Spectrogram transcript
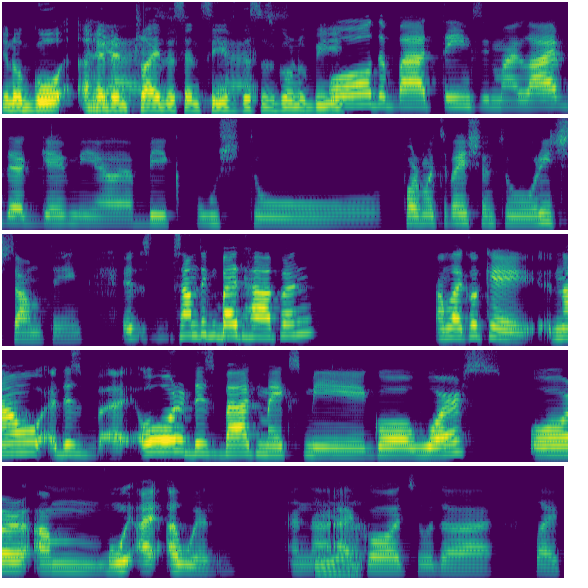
you know go ahead and try this and see if this is going to be all the bad things in my life that gave me a big push to for motivation to reach something. It's something bad happened. I'm like okay now this or this bad makes me go worse or um I, I win. And I- I go to the like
